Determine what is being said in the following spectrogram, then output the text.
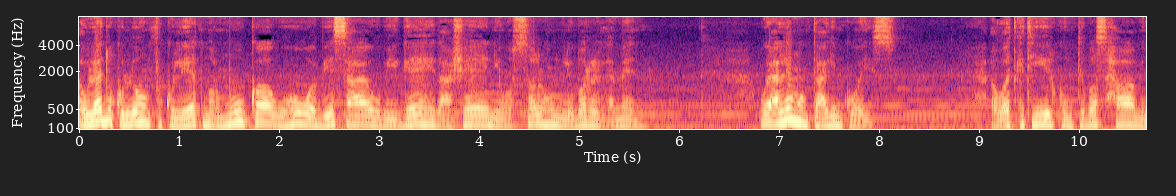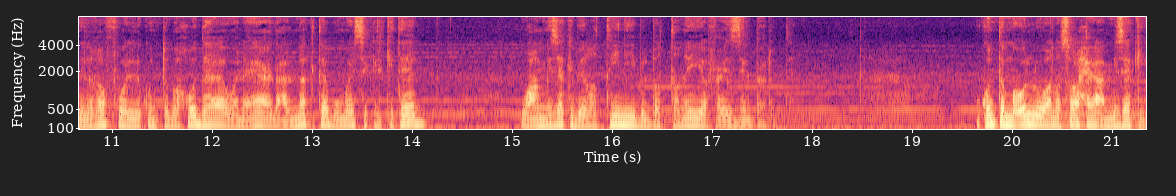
أولاده كلهم في كليات مرموقة وهو بيسعى وبيجاهد عشان يوصلهم لبر الأمان ويعلمهم تعليم كويس. أوقات كتير كنت بصحى من الغفوة اللي كنت باخدها وأنا قاعد على المكتب وماسك الكتاب وعم زكي بيغطيني بالبطانية في عز البرد. وكنت اما أقول له أنا صاحي يا عم زكي.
